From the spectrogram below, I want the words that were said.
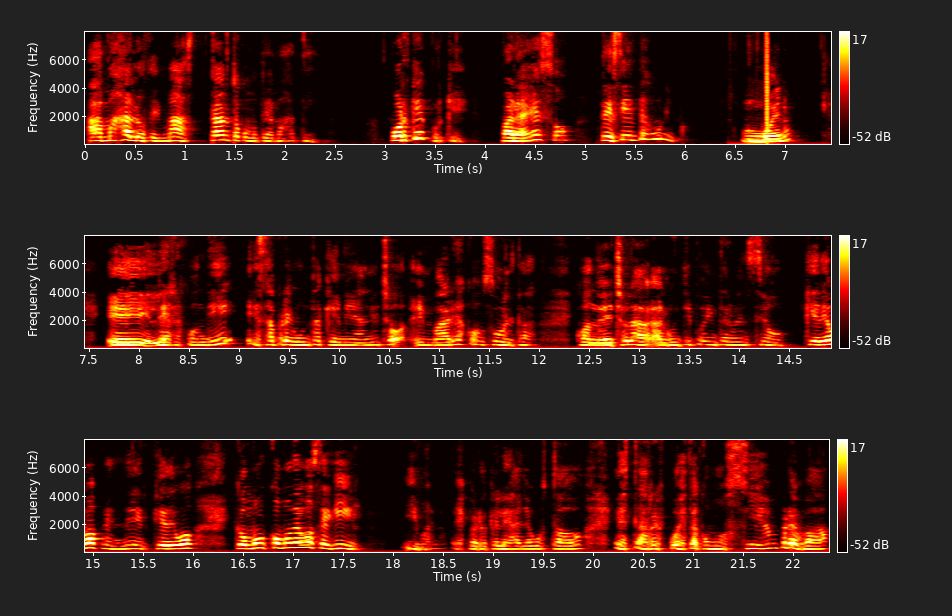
amas a los demás tanto como te amas a ti. ¿Por qué? Porque para eso te sientes único. Bueno, eh, les respondí esa pregunta que me han hecho en varias consultas cuando he hecho algún tipo de intervención. ¿Qué debo aprender? ¿Qué debo, cómo, ¿Cómo debo seguir? Y bueno, espero que les haya gustado esta respuesta, como siempre va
